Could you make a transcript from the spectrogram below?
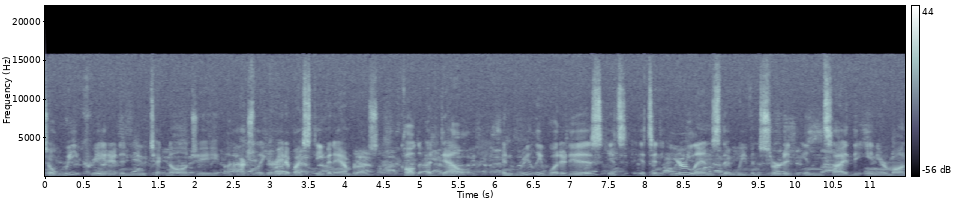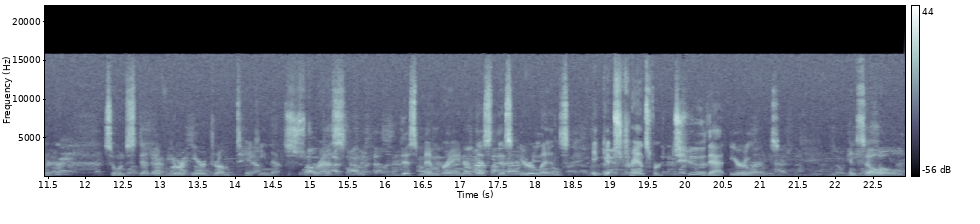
So we created a new technology, uh, actually created by Stephen Ambrose, called Adel. And really what it is, it's, it's an ear lens that we've inserted inside the in-ear monitor. So instead of your eardrum taking that stress, this membrane or this, this ear lens, it gets transferred to that ear lens. And so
